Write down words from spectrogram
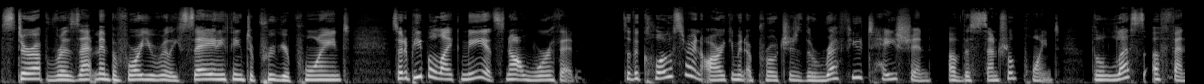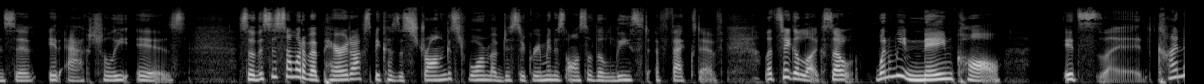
stir up resentment before you really say anything to prove your point. So to people like me, it's not worth it. So the closer an argument approaches the refutation of the central point, the less offensive it actually is. So this is somewhat of a paradox because the strongest form of disagreement is also the least effective. Let's take a look. So when we name call, it's uh, kind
